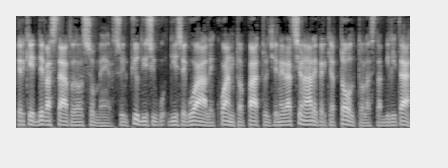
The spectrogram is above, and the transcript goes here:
perché devastato dal sommerso, il più diseguale quanto a patto generazionale perché ha tolto la stabilità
